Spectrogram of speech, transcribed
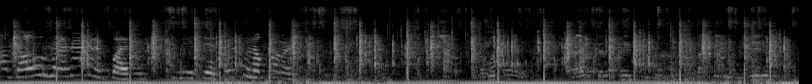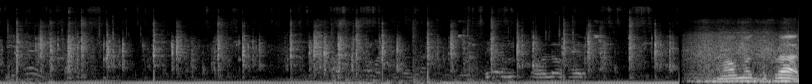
अब दौड़ रहे हैं पैर नीचे देख लो पैर मोहम्मद गुफरान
